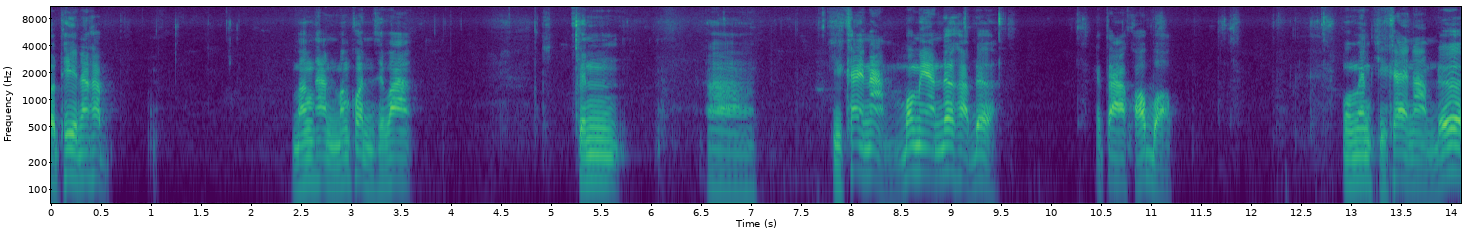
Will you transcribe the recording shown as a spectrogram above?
วที่นะครับบางท่านบางคนสิว่า เป็นอ่าขี่ไข่น้ำบ่แมนเด้อครับ เด้อตาขอบอกบ่แมนขี่ไข่น้ำเด้อ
